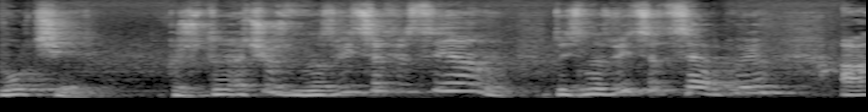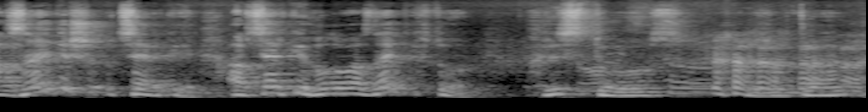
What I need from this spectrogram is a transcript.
Мовчить. Кажу, «То, а чого ж назвіться християни? Тобто назвіться церквою. А знаєте, що в церкві? А в церкві голова знаєте хто? Христос. Кажу, так.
